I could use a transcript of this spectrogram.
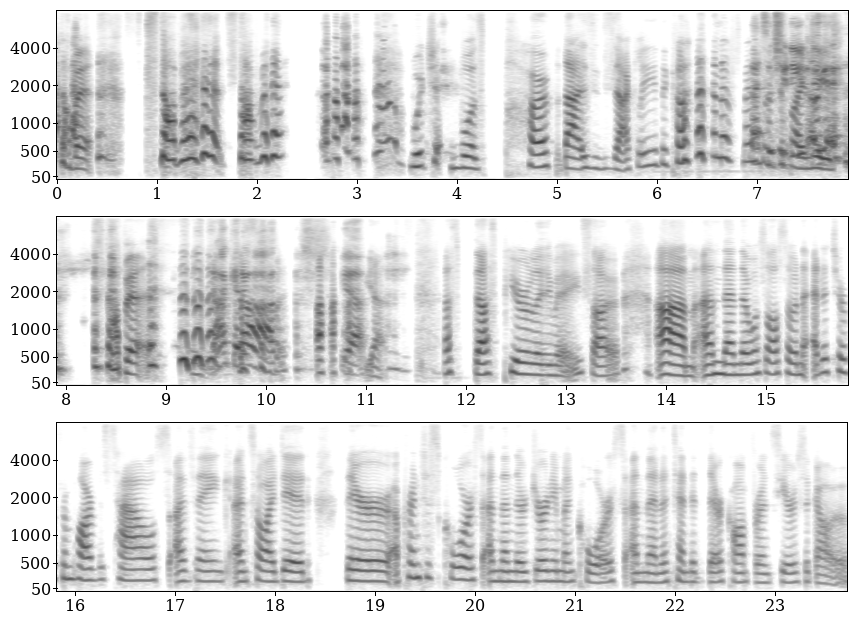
stop it. Stop it. Stop it. Which was perfect that is exactly the kind of That's what you mentorship I need. need. Okay, stop it knock it off. Yeah. yeah that's that's purely me so um and then there was also an editor from harvest house i think and so i did their apprentice course and then their journeyman course and then attended their conference years ago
